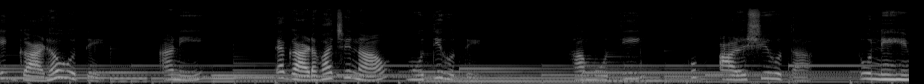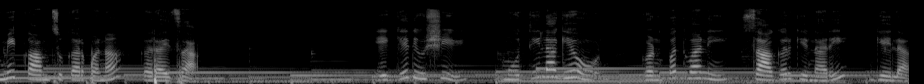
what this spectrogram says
एक गाढव होते आणि त्या गाढवाचे नाव मोती होते. हा मोती खूप आळशी होता. तो नेहमी कामचुकारपणा करायचा. एके दिवशी मोतीला घेऊन गणपतवाणी सागर किनारी गेला.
